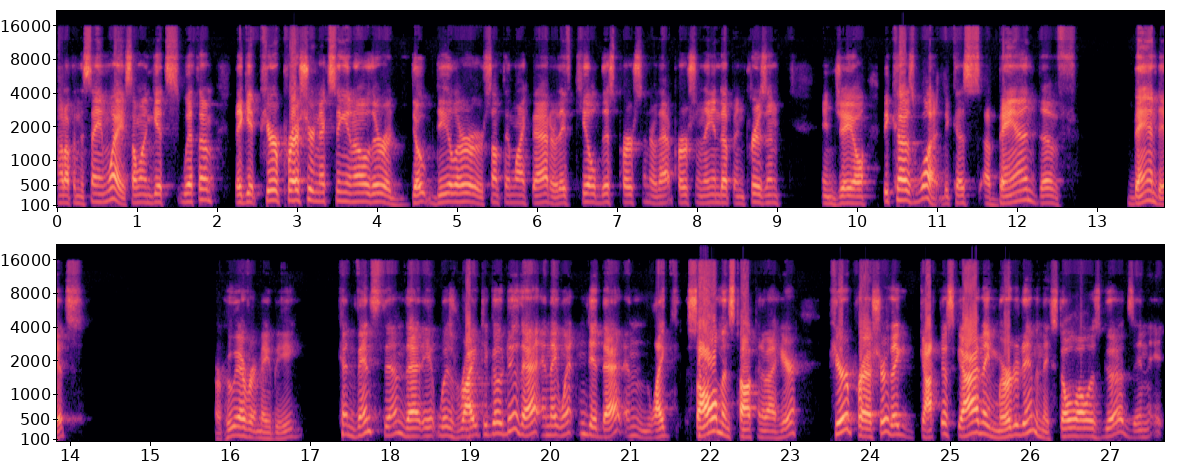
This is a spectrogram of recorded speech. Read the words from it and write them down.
caught up in the same way. Someone gets with them, they get pure pressure. Next thing you know, they're a dope dealer or something like that, or they've killed this person or that person. They end up in prison, in jail. Because what? Because a band of bandits, or whoever it may be, convinced them that it was right to go do that. And they went and did that. And like Solomon's talking about here, pure pressure, they got this guy and they murdered him and they stole all his goods. And it,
